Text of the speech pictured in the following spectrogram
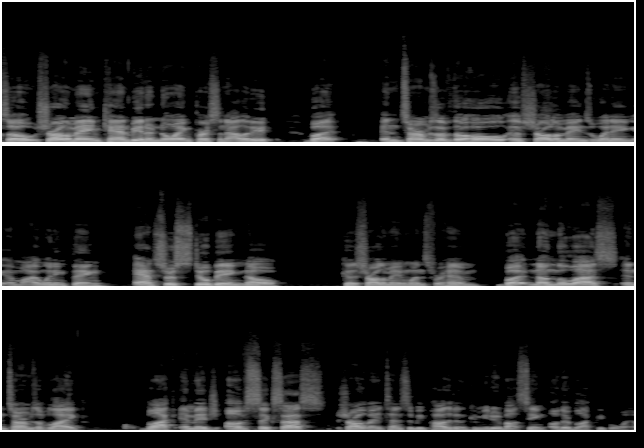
So Charlemagne can be an annoying personality, but in terms of the whole if Charlemagne's winning am I winning thing, answer's still being no, because Charlemagne wins for him. But nonetheless, in terms of like black image of success, Charlemagne tends to be positive in the community about seeing other black people win.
